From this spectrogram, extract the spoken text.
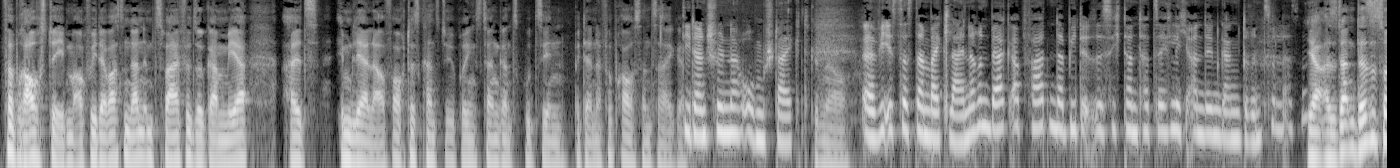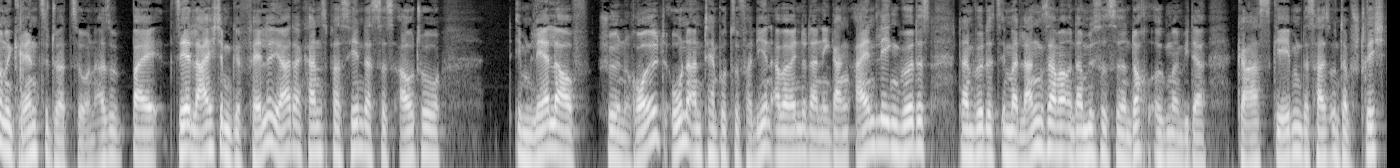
verbrauchst du eben auch wieder was und dann im Zweifel sogar mehr als im Leerlauf. Auch das kannst du übrigens dann ganz gut sehen mit deiner Verbrauchsanzeige. Die dann schön nach oben steigt. Genau. Äh, wie ist das dann bei kleineren Bergabfahrten? Da bietet es sich dann tatsächlich an, den Gang drin zu lassen? Ja, also dann, das ist so eine Grenzsituation. Also bei sehr leichtem Gefälle, ja, da kann es passieren, dass das Auto im Leerlauf schön rollt, ohne an Tempo zu verlieren. Aber wenn du dann den Gang einlegen würdest, dann würde es immer langsamer und dann müsstest du dann doch irgendwann wieder Gas geben. Das heißt, unterm Strich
